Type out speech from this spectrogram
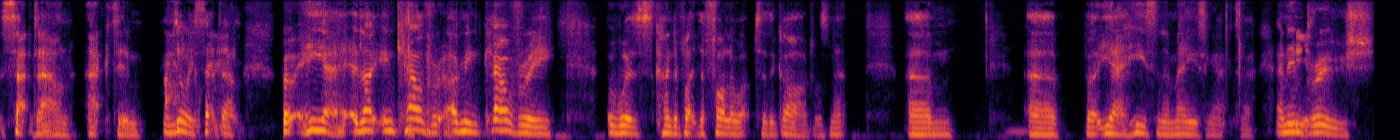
sat down acting, he's always sat down. But he, yeah, like in Calvary. I mean, Calvary was kind of like the follow up to The Guard, wasn't it? Um, uh, but yeah, he's an amazing actor. And in. Bruges,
